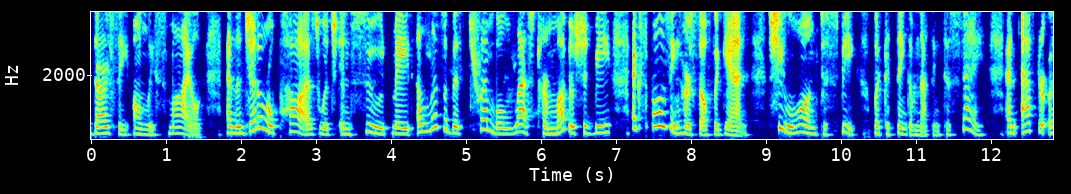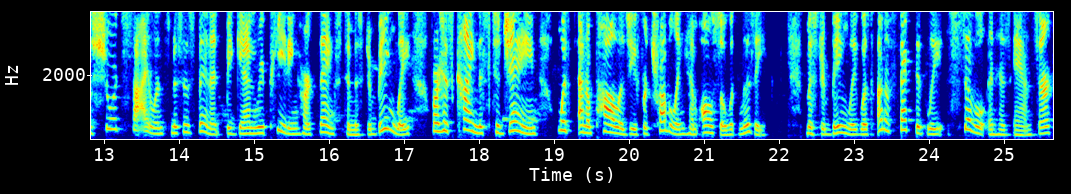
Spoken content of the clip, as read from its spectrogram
Darcy only smiled, and the general pause which ensued made Elizabeth tremble lest her mother should be exposing herself again. She longed to speak, but could think of nothing to say, and after a short silence, Mrs. Bennet began repeating her thanks to Mr. Bingley for his kindness to Jane, with an apology for troubling him also with Lizzy. Mr. Bingley was unaffectedly civil in his answer,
